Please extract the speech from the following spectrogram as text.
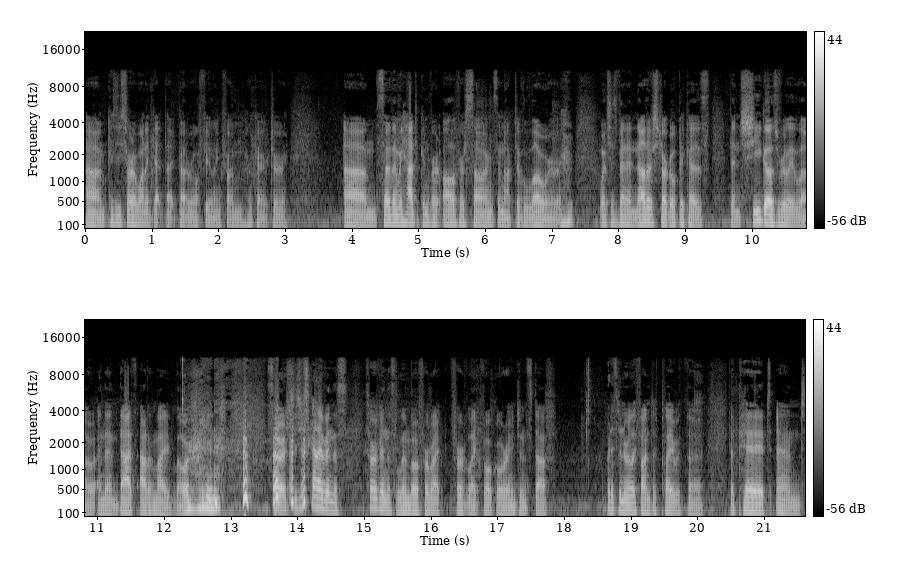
um, because you sort of want to get that guttural feeling from her character. Um, so then we had to convert all of her songs an octave lower, which has been another struggle because then she goes really low, and then that's out of my lower range. so she's just kind of in this sort of in this limbo for my for like vocal range and stuff. But it's been really fun to play with the the pit and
